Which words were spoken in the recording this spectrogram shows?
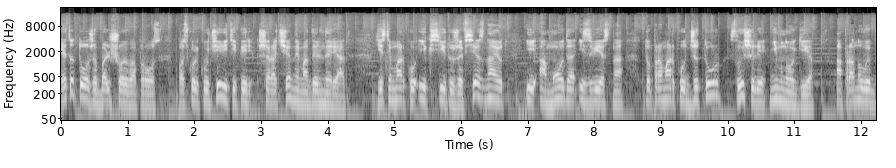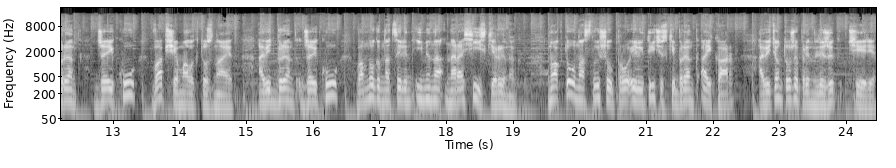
Это тоже большой вопрос, поскольку у Чири теперь широченный модельный ряд. Если марку Exit уже все знают и Амода известна, то про марку G-Tour слышали немногие, а про новый бренд JQ вообще мало кто знает. А ведь бренд JQ во многом нацелен именно на российский рынок. Ну а кто у нас слышал про электрический бренд iCar? А ведь он тоже принадлежит Черри.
